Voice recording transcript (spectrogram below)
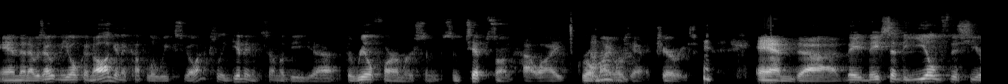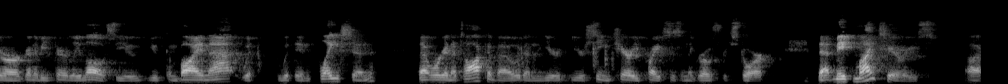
and then I was out in the Okanagan a couple of weeks ago, actually giving some of the uh, the real farmers some some tips on how I grow my Ah. organic cherries, and uh, they they said the yields this year are going to be fairly low. So you you combine that with with inflation that we're going to talk about, and you're you're seeing cherry prices in the grocery store that make my cherries uh,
